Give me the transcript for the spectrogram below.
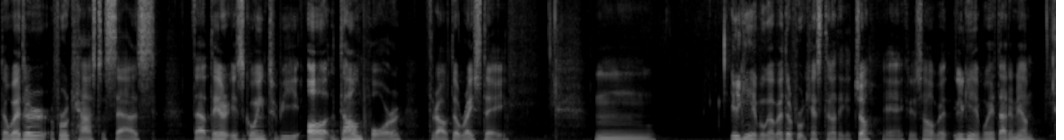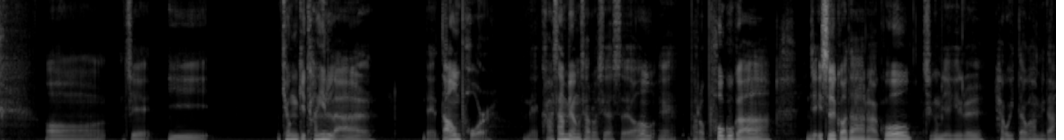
the weather forecast says that there is going to be a downpour throughout the race day. 음, 일기예보가 weather forecast가 되겠죠. 예, 그래서 일기예보에 따르면 어 이제 이 경기 당일날 네, downpour 네, 가사 명사로 쓰였어요. 예, 바로 폭우가 이제 있을 거다라고 지금 얘기를 하고 있다고 합니다.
